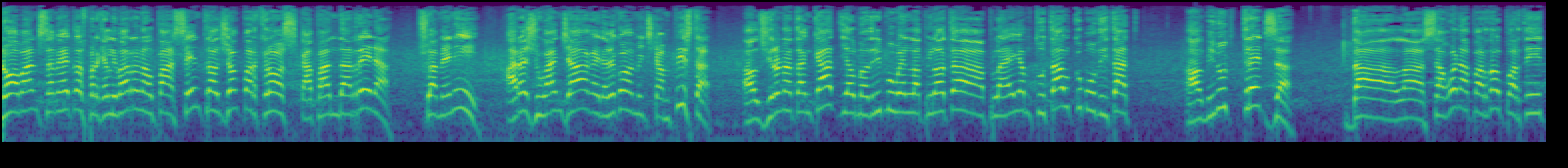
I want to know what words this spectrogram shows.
No avança metres perquè li barren el pas. Centra el joc per Cross, cap endarrere. Xuamení, ara jugant ja gairebé com a migcampista. El Girona tancat i el Madrid movent la pilota a plaer amb total comoditat. Al minut 13 de la segona part del partit,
